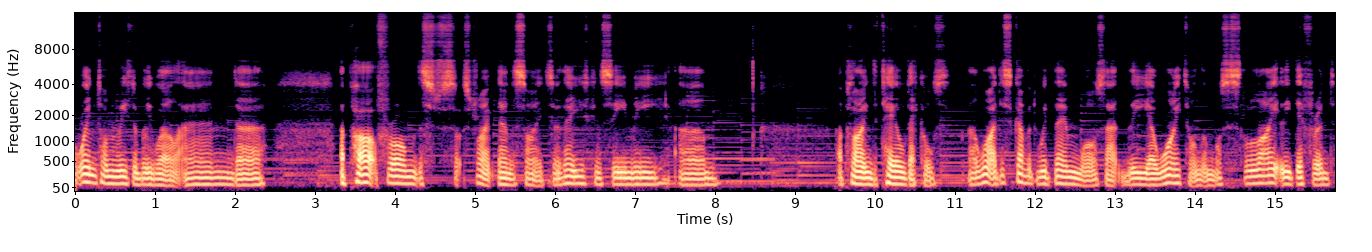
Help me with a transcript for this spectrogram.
went on reasonably well and uh, apart from the stripe down the side. So there you can see me um, applying the tail decals. Uh, what I discovered with them was that the uh, white on them was slightly different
